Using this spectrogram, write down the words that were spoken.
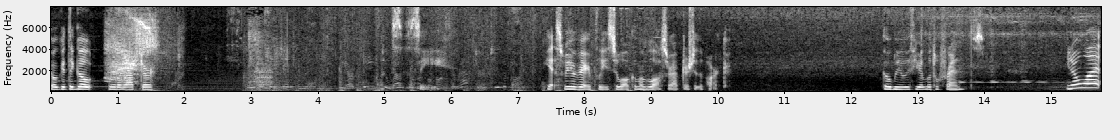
Go get the goat, little raptor. Let's see. Yes, we are very pleased to welcome a velociraptor to the park. Go be with your little friends. You know what?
